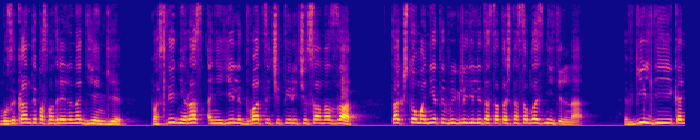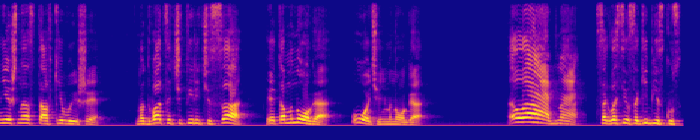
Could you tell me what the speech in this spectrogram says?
Музыканты посмотрели на деньги. Последний раз они ели 24 часа назад, так что монеты выглядели достаточно соблазнительно. В гильдии, конечно, ставки выше, но 24 часа – это много, очень много. «Ладно», – согласился Гибискус.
